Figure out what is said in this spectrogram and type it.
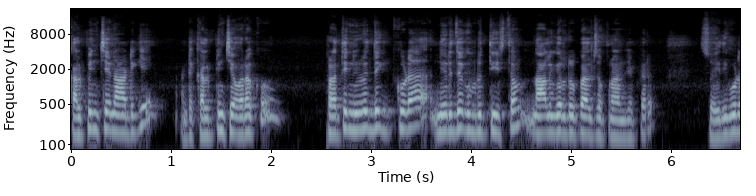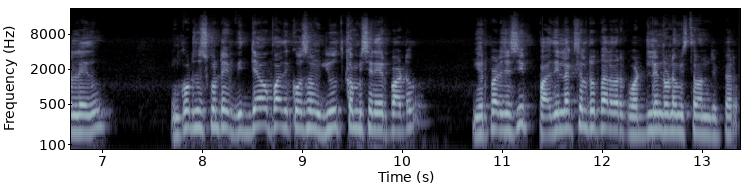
కల్పించే నాటికి అంటే కల్పించే వరకు ప్రతి నిరుద్యోగికి కూడా నిరుద్యోగ వృత్తి ఇస్తాం. నాలుగు వేల రూపాయలు చొప్పున అని చెప్పారు. సో ఇది కూడా లేదు. ఇంకోటి చూసుకుంటే విద్యా ఉపాధి కోసం యూత్ కమిషన్ ఏర్పాటు ఏర్పాటు చేసి పది లక్షల రూపాయల వరకు వడ్డీ లేని రుణం ఇస్తామని చెప్పారు.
